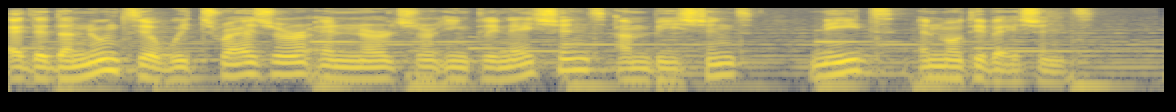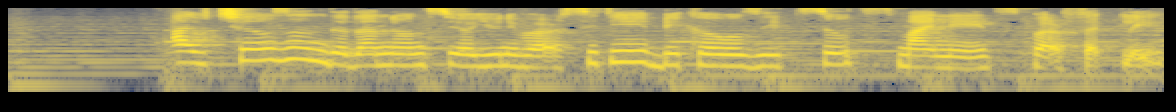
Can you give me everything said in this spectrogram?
At the D'Annunzio, we treasure and nurture inclinations, ambitions, needs, and motivations. I've chosen the D'Annunzio University because it suits my needs perfectly.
